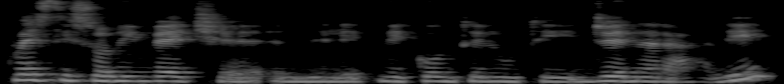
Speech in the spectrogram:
questi sono invece nelle, nei contenuti generali,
